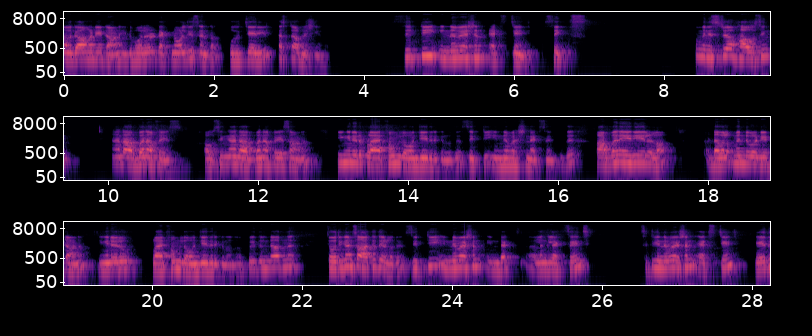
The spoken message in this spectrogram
നൽകാൻ വേണ്ടിയിട്ടാണ് ഇതുപോലൊരു ടെക്നോളജി സെന്റർ പുതുച്ചേരിയിൽ എസ്റ്റാബ്ലിഷ് ചെയ്യുന്നത്. City innovation exchange six ministry of housing and urban affairs housing and urban affairs ആണ് ഇങ്ങനെ ഒരു പ്ലാറ്റ്ഫോം ലോഞ്ച് ചെയ്തിരിക്കുന്നത്. സിറ്റി ഇന്നോവേഷൻ എക്സ്ചേഞ്ച് ഇത് അർബൻ ഏരിയയിലുള്ള ഡെവലപ്മെന്റ് വേണ്ടിയിട്ടാണ് ഇങ്ങനെ ഒരു പ്ലാറ്റ്ഫോം ലോഞ്ച് ചെയ്തിരിക്കുന്നത്. അപ്പൊ ഇതിന്റെ അകത്ത് ചോദിക്കാൻ സാധ്യതയുള്ളത് സിറ്റി ഇന്നോവേഷൻ ഇൻഡെക്സ് അല്ലെങ്കിൽ എക്സ്ചേഞ്ച് സിറ്റി ഇന്നോവേഷൻ എക്സ്ചേഞ്ച് ഏത്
